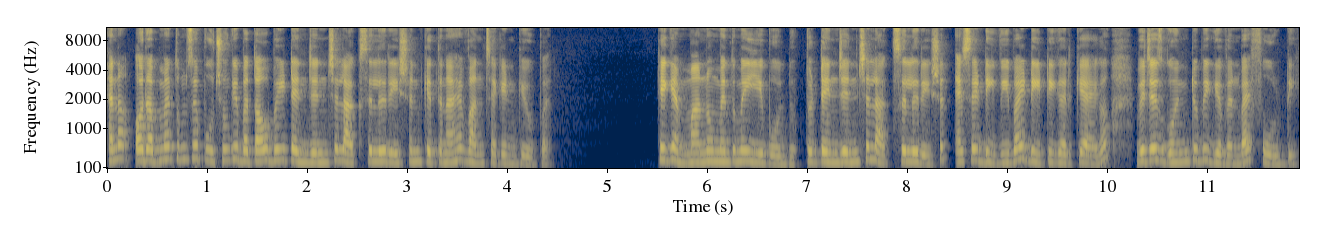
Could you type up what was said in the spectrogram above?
है ना? और अब मैं तुमसे पूछूँ कि बताओ भाई टेंजेंशियल एक्सेलरेशन कितना है वन सेकेंड के ऊपर? ठीक है, मानो मैं तुम्हें ये बोल दूँ तो टेंजेंशियल एक्सेलरेशन ऐसे d v by d t करके आएगा which is going to be given by four t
